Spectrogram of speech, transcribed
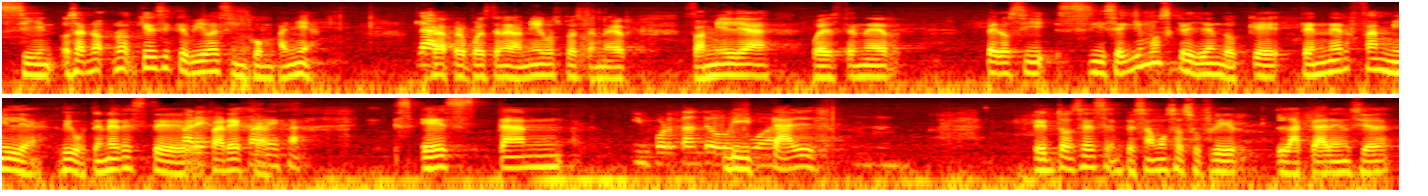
sin, o sea, no, no quiere decir que vivas sin compañía. O Claro. sea, pero puedes tener amigos, puedes tener familia, puedes tener... Pero si, si seguimos creyendo que tener familia, digo, tener este Pareja. pareja, Pareja. Es, es tan Importante o igual. vital, entonces empezamos a sufrir la carencia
